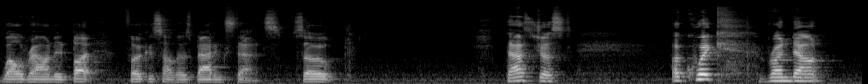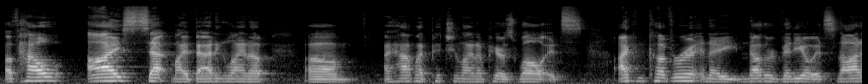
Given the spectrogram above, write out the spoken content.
well rounded, but focus on those batting stats. So that's just a quick rundown of how I set my batting lineup. Um, I have my pitching lineup here as well. It's I can cover it in a, another video. It's not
